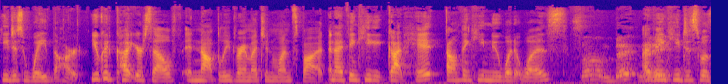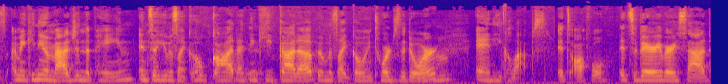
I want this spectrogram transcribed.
He just weighed the heart. You could cut yourself and not bleed very much in one spot. And I think he got hit. I don't think he knew what it was. Some bit, I think he just was. I mean, can you imagine the pain? And so he was like, "Oh God!" I think he got up and was like going towards the door, Mm-hmm. and he collapsed. It's awful. It's very, very sad.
